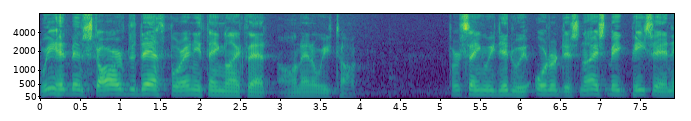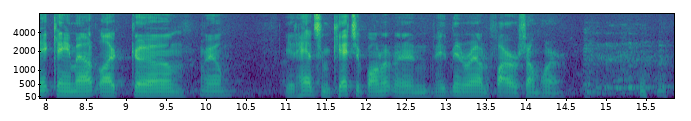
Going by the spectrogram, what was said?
We had been starved to death for anything like that on Anahuac. First thing we did, we ordered this nice big pizza, and it came out like, um, well, it had some ketchup on it, and it'd been around a fire somewhere.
